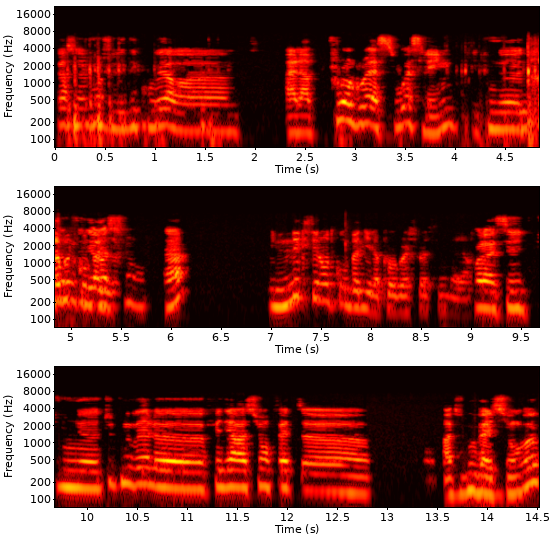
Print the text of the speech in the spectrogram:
personnellement, je l'ai découvert à la Progress Wrestling, qui est une, Une très bonne fédération. Hein? Une excellente compagnie la Progress Wrestling d'ailleurs. Voilà, c'est une toute nouvelle euh, fédération en fait, euh, enfin toute nouvelle si on veut,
